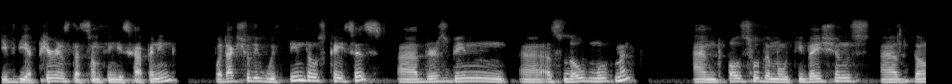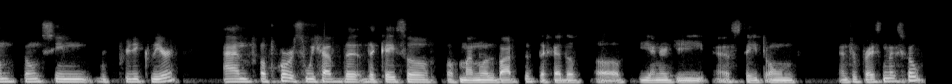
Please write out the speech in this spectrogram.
give the appearance that something is happening. But actually, within those cases, uh, there's been uh, a slow movement, and also the motivations uh, don't don't seem pretty clear. And of course, we have the, the case of, of Manuel Bartlett, the head of, of the energy uh, state owned enterprise in Mexico,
